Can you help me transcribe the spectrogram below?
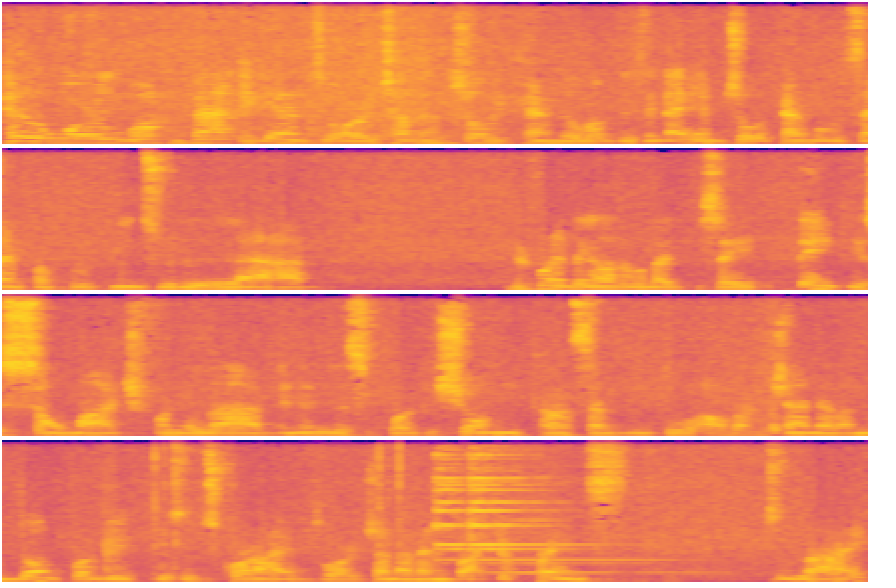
Hello world, welcome back again to our channel Johlo Carmelotes and I am Jolly Campbell I'm from Philippines with love. Before anything else I would like to say thank you so much for your love and endless support you show me constantly to our channel and don't forget to subscribe to our channel and invite your friends to like,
